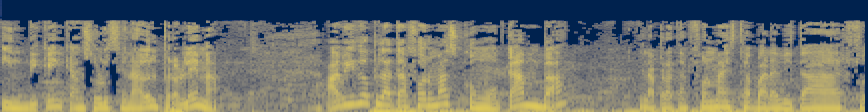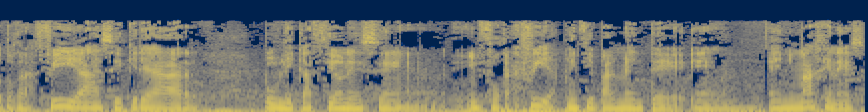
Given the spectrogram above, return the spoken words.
indiquen que han solucionado el problema. Ha habido plataformas como Canva, la plataforma está para editar fotografías y crear publicaciones en infografías principalmente en, en imágenes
